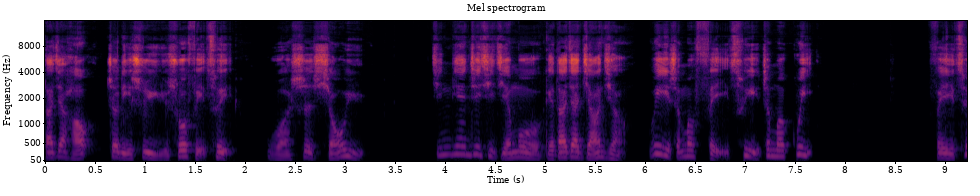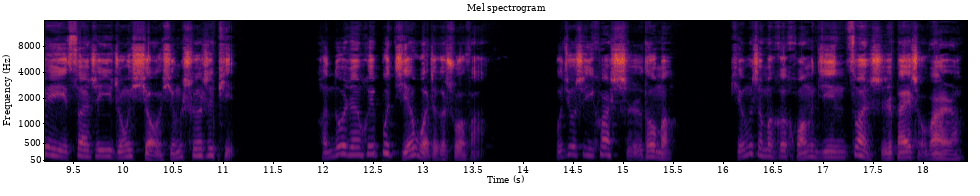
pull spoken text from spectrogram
大家好，这里是雨说翡翠，我是小雨。今天这期节目给大家讲讲为什么翡翠这么贵。翡翠算是一种小型奢侈品，很多人会不解我这个说法，不就是一块石头吗？凭什么和黄金、钻石掰手腕啊？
